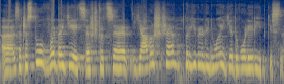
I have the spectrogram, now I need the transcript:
Е, Зачасту видається, що це явище торгівлі людьми є доволі рідкісне.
